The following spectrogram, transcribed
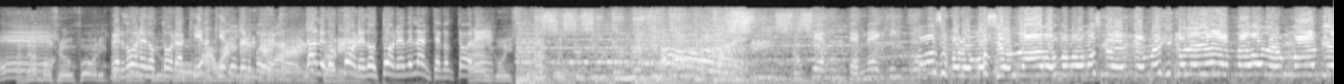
Eh, Andamos eufóricos. por Perdone, el doctor, aquí, aquí no muevan. calma, Dale, doctores, doctores, adelante, doctores. Algo histórico. Se siente México. Estamos súper emocionados, no podemos creer que México le haya ganado a Alemania.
